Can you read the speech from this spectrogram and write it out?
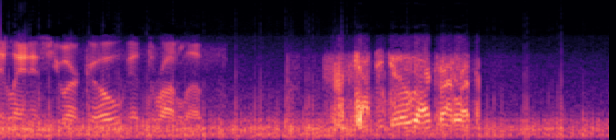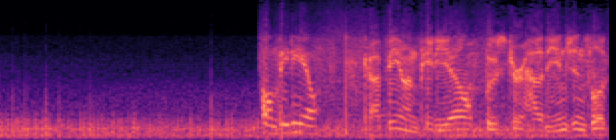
Atlantis, you are go at throttle up. Copy, go, uh, throttle up. On PDL. Copy, on PDL. Booster, how do the engines look?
